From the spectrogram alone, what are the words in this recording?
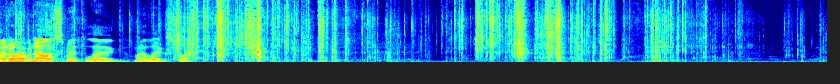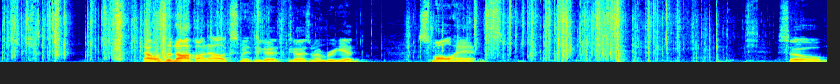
I don't have an Alex Smith leg. My leg's fine. That was a knock on Alex Smith. You guys, if you guys remember, he had small hands. So,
